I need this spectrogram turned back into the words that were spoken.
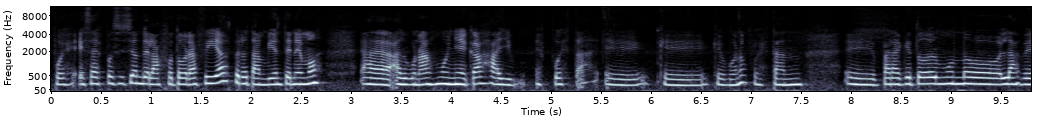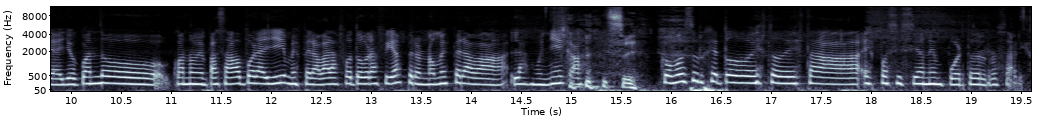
pues esa exposición de las fotografías, pero también tenemos ah, algunas muñecas ahí expuestas eh, que, que bueno, pues están eh, para que todo el mundo las vea. Yo cuando, cuando me pasaba por allí me esperaba las fotografías, pero no me esperaba las muñecas. sí. ¿Cómo surge todo esto de esta exposición en Puerto del Rosario?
